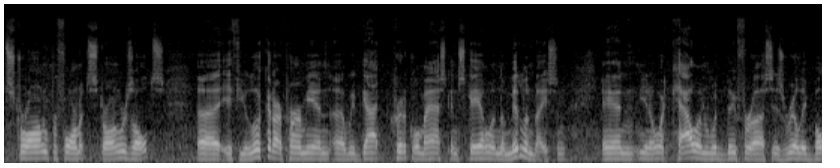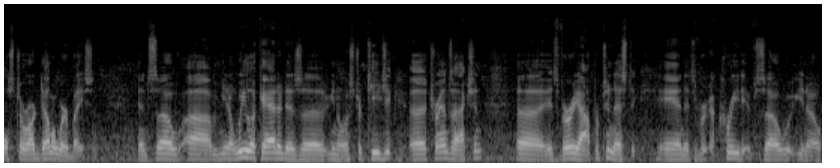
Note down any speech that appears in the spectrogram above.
strong performance, strong results. Uh, if you look at our Permian, uh, we've got critical mass and scale in the Midland Basin, and you know what Callon would do for us is really bolster our Delaware Basin. And so, um, you know, we look at it as a you know a strategic uh, transaction. Uh, it's very opportunistic and it's very accretive. So you know,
